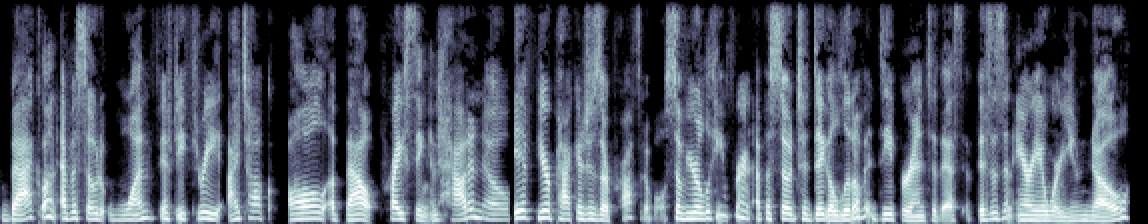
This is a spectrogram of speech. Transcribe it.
back on episode 153, I talk all about pricing and how to know if your packages are profitable. So if you're looking for an episode to dig a little bit deeper into this, if this is an area where you know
